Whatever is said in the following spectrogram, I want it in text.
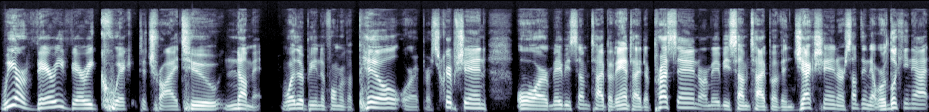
we are very, very quick to try to numb it whether it be in the form of a pill or a prescription or maybe some type of antidepressant or maybe some type of injection or something that we're looking at.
